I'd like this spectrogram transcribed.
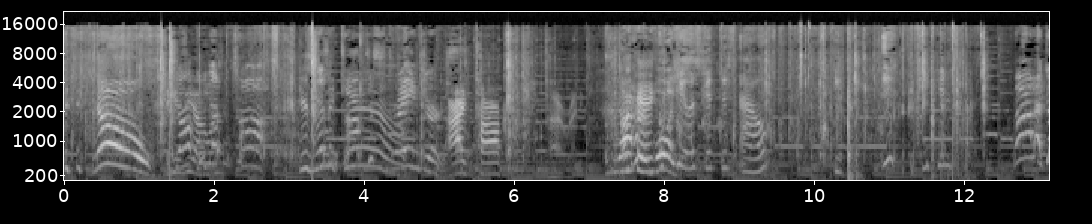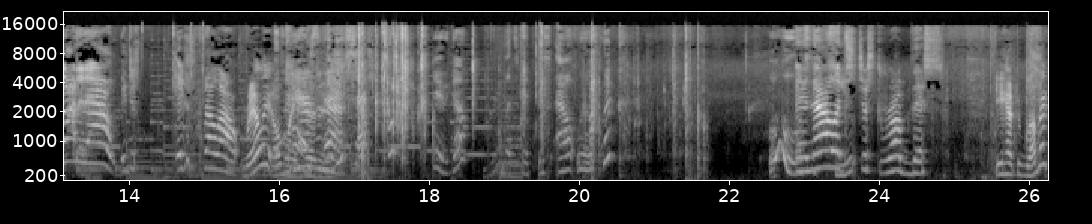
No! Here's the No, other he one. doesn't talk. He's He doesn't talk to strangers. I talk. All right. Not Okay. her voice. Okay, let's get this out. Mom, I got it out. It just, it just fell out. Really? Oh my Here's the goodness. There we go. Let's get this out real quick. Ooh, And now is let's just rub this. Do You have to rub it.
